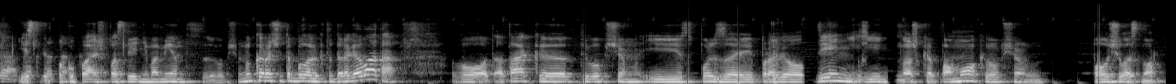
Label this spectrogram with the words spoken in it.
Да, Если да, покупаешь да. в последний момент, в общем, ну, короче, это было как-то дороговато, вот, а так э, ты, в общем, и с пользой провел день, и немножко помог, и, в общем, получилось норм.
